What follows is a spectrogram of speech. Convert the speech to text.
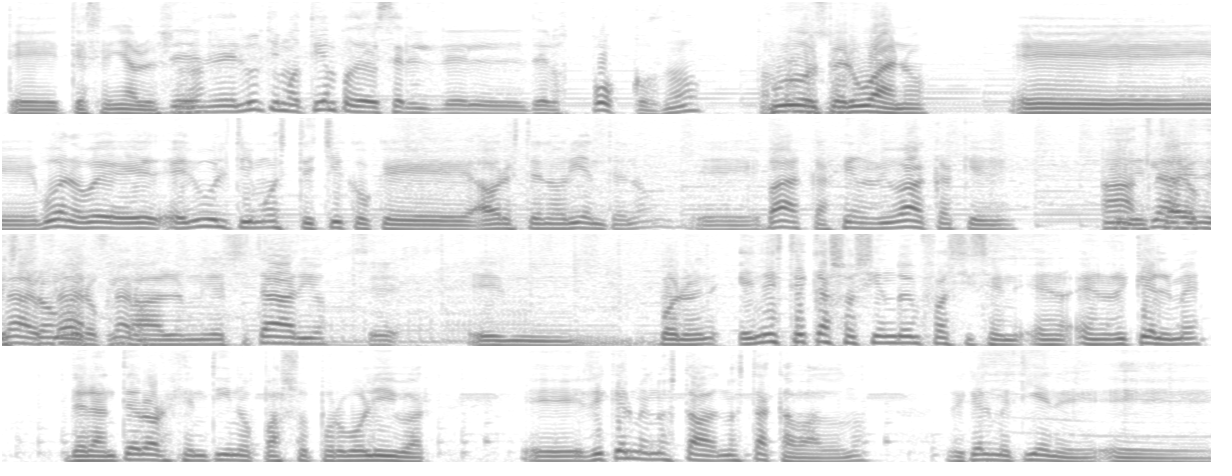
te, te señalo eso. ¿no? Desde el último tiempo debe ser el del- de los pocos, ¿no? Fútbol son- peruano. eh, bueno, el, el último, este chico que ahora está en Oriente, ¿no? Eh, Vaca, Henry Vaca, que Ah, claro, en claro, claro, al universitario. Sí. Bueno, en, en este caso haciendo énfasis en, en- en Riquelme, delantero argentino pasó por Bolívar. Eh, Riquelme no está, no está acabado, ¿no? Riquelme tiene eh,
